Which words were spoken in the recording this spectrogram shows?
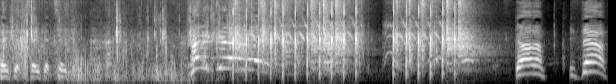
Take it, take it, take it. Take it! Got him. He's down.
